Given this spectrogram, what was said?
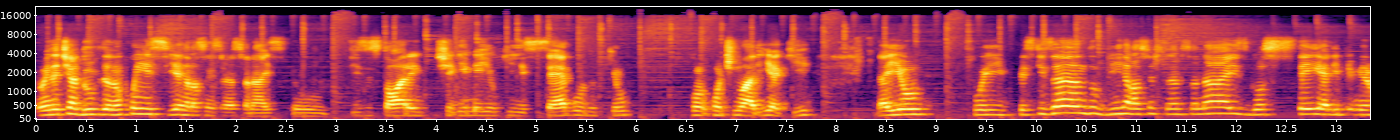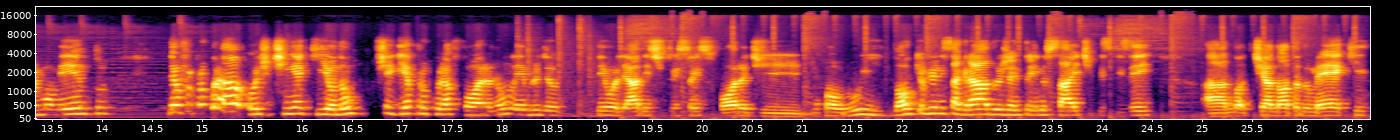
Eu ainda tinha dúvida, não conhecia relações internacionais. Eu fiz história, cheguei meio que cego do que eu continuaria aqui. Daí eu fui pesquisando, vi relações internacionais, gostei ali primeiro momento. Daí eu fui procurar onde tinha aqui. Eu não cheguei a procurar fora, não lembro de eu ter olhado instituições fora de, de Bauru e logo que eu vi o Unisagrado, já entrei no site, pesquisei, a, tinha a nota do MEC,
